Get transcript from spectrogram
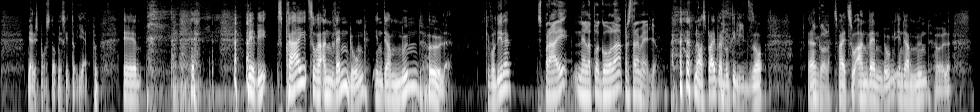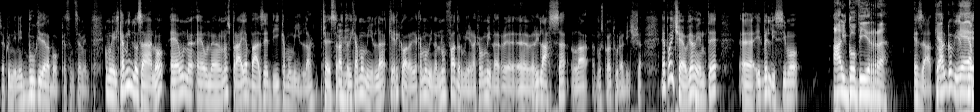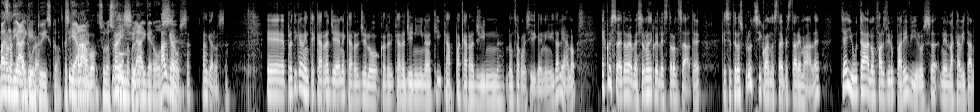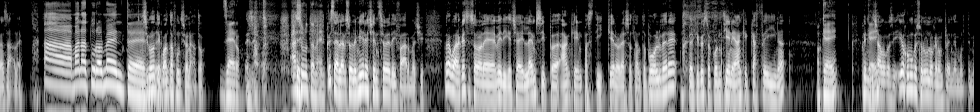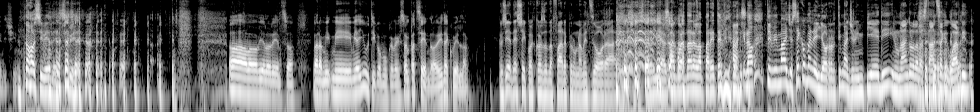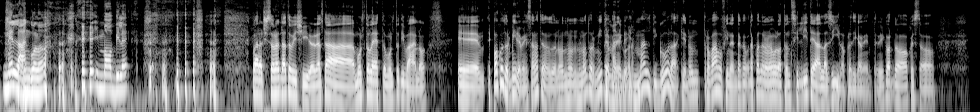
Mi ha risposto, mi ha scritto yep. E... Vedi, Spray zur Anwendung in der Mundhöhle. Che vuol dire? Spray nella tua gola per stare meglio. no, spray per l'utilizzo. Eh? Spray zur Anwendung in der Mundhöhle, cioè quindi nei buchi della bocca essenzialmente. Comunque il camillo sano è, un- è un- uno spray a base di camomilla, cioè estratto Mhm. di camomilla che ricorda la camomilla non fa dormire, la camomilla eh, rilassa la muscolatura liscia. E poi c'è ovviamente eh, il bellissimo Algovir. Esatto, Che- Algovir, che è a base una di alghe, intuisco, Sì, perché ha bravo, sullo sfondo bravissimo. quelle alghe rosse. Alga rossa, alga rossa. Eh, praticamente carragene, carragelo, car- carragenina, chi- K-carragin, non so come si dica in, in italiano. E questo è- dovrebbe essere una di quelle stronzate che se te lo spruzzi quando stai per stare male, ti aiuta a non far sviluppare i virus nella cavità nasale. Ah, ma naturalmente. E secondo te quanto ha funzionato? Zero. Esatto. Assolutamente. Queste la- sono le mie recensioni dei farmaci. Però guarda, queste sono le. Vedi che c'è il Lemsip anche in pasticche, non è soltanto polvere, perché questo contiene anche caffeina. Ok? Quindi Ok. diciamo così. Io comunque sono uno che non prende molte medicine. No, si vede, si vede. Oh, mamma mia Lorenzo. Guarda, mi, mi- mi aiuti comunque perché sto impazzendo, la verità è quella. Così adesso hai qualcosa da fare per una mezz'ora lì a, a Esatto. guardare la parete bianca. No, ti immagino, sai come negli horror, ti immagino in piedi in un angolo della stanza che guardi nell'angolo, immobile. Guarda, ci sono andato vicino. In realtà molto letto, molto divano. E, e poco dormire perché stanotte non, non- non- ho dormito il mal gola. il mal di gola che non provavo fino a- da, da quando non avevo la tonsillite all'asilo praticamente. Mi ricordo questo.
